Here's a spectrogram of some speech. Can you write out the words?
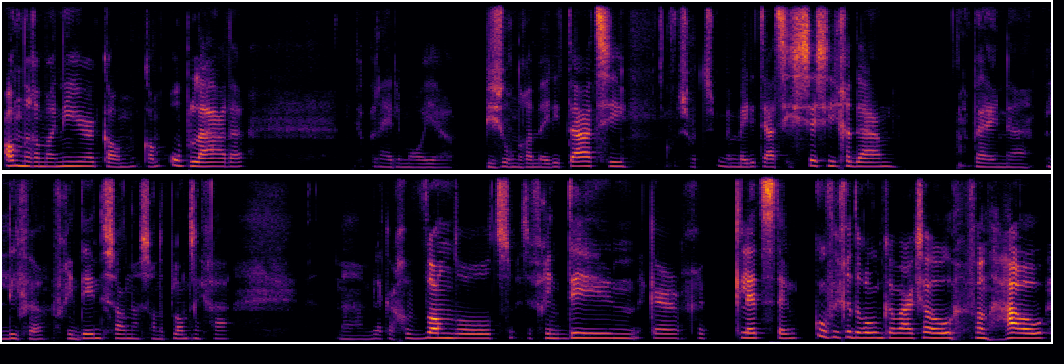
andere manier kan, kan opladen. Ik heb een hele mooie, bijzondere meditatie, een soort meditatiesessie gedaan bij een uh, lieve vriendin, Sanne, Sanne Plantinga. Um, lekker gewandeld met een vriendin, lekker gekletst en koffie gedronken, waar ik zo van hou.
